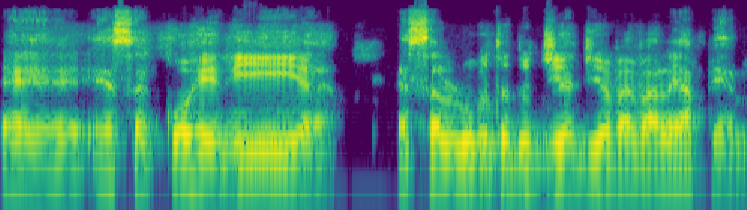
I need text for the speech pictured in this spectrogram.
é, essa correria, essa luta do dia a dia vai valer a pena.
